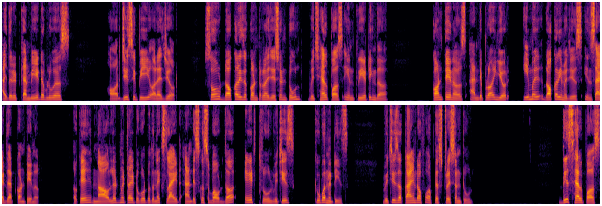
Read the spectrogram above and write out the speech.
Either it can be AWS or GCP or Azure. So Docker is a containerization tool which help us in creating the containers and deploying your Docker images inside that container. Okay, now let me try to go to the next slide and discuss about the eighth rule which is Kubernetes, which is a kind of orchestration tool. This helps us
